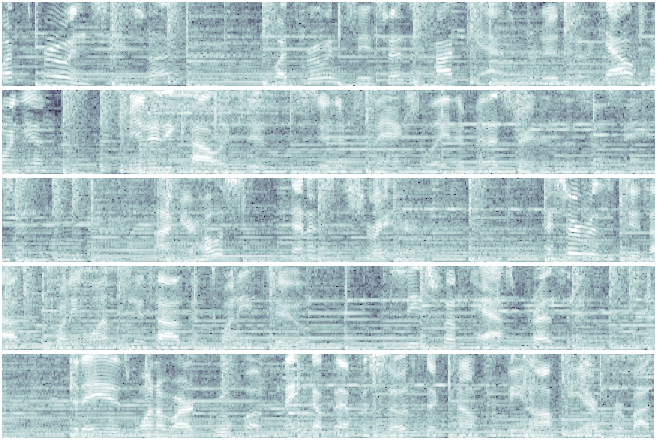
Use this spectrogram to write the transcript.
What's Brewing CISFA. What's Brewing CISFA is a podcast produced by the California Community Colleges Student Financial Aid Administrators Association. I'm your host, Dennis Schrader. I serve as the 2021-2022 CISFA past president. Today is one of our group of makeup episodes that count for being off the air for about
